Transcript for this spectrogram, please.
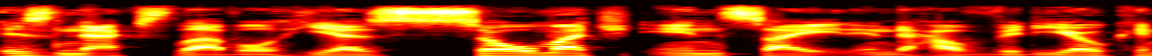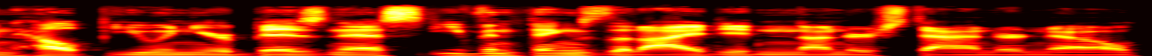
is next level. He has so much insight into how video can help you in your business, even things that I didn't understand or know.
